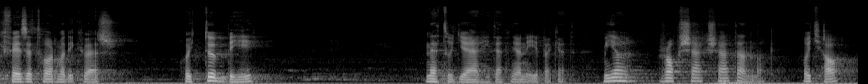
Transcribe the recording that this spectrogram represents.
fejezet harmadik vers. Hogy többé ne tudja elhitetni a népeket. Mi a rabság sátánnak? Hogyha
